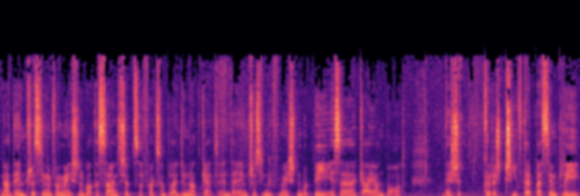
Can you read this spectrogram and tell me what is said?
Now the interesting information about the science ships, for example, I do not get, and the interesting information would be is a guy on board. They should could achieve that by simply,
